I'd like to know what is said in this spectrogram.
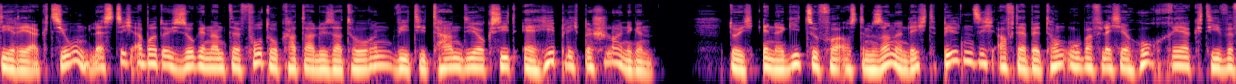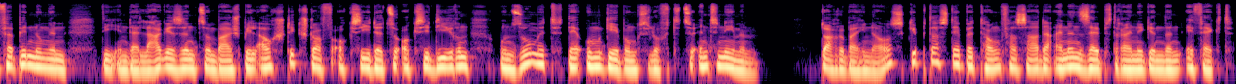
Die Reaktion lässt sich aber durch sogenannte Photokatalysatoren wie Titandioxid erheblich beschleunigen. Durch Energiezufuhr aus dem Sonnenlicht bilden sich auf der Betonoberfläche hochreaktive Verbindungen, die in der Lage sind, zum Beispiel auch Stickstoffoxide zu oxidieren und somit der Umgebungsluft zu entnehmen. Darüber hinaus gibt das der Betonfassade einen selbstreinigenden Effekt.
